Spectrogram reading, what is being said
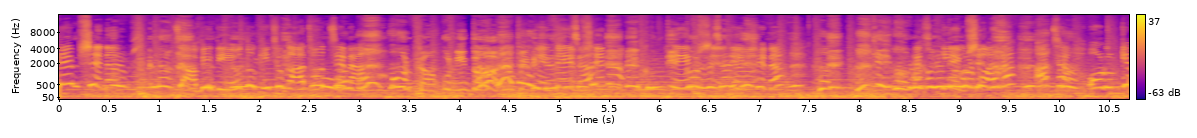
দেবসেনা চাবি দিয়েও তো কিছু কাজ হচ্ছে না। ওর কাঁপুনি তো আরও বেড়ে যাচ্ছে দেবসেনা এখন কি করা যায় দেবসেনা কি করা এখন কি করব আচ্ছা অরুণকে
